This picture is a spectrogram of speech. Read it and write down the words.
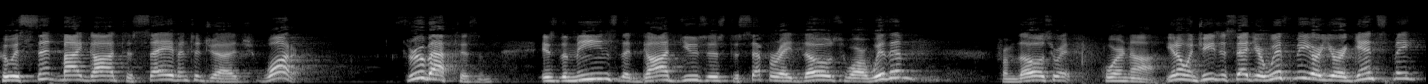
who is sent by God to save and to judge, water, through baptism, is the means that God uses to separate those who are with Him from those who are, not. You know, when Jesus said, You're with me or you're against me,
